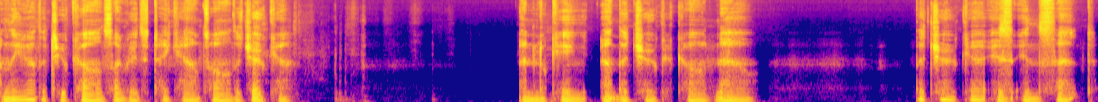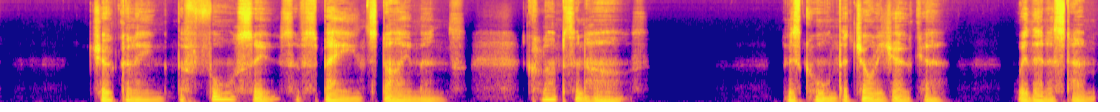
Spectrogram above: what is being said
And the other two cards I'm going to take out are the Joker. And looking at the Joker card now, the Joker is inset, juggling the four suits of spades, diamonds, clubs, and hearts, and is called the Jolly Joker within a stamp.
